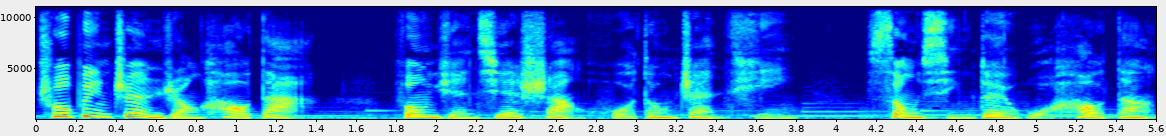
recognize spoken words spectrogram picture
出殡阵容浩大，丰原街上活动暂停，送行队伍浩荡。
